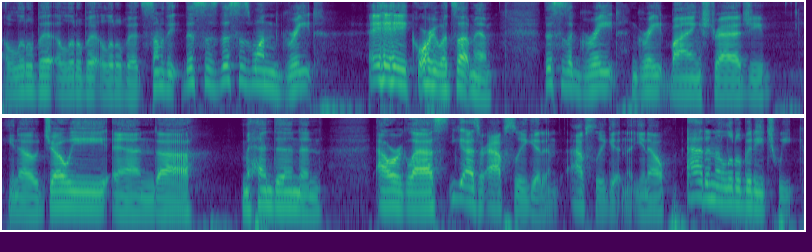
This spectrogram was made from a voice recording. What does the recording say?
a little bit, a little bit, a little bit. Some of the this is this is one great. Hey Corey, what's up, man? This is a great, great buying strategy. You know, Joey and uh, Mehendon and Hourglass, you guys are absolutely getting, absolutely getting it. You know, add in a little bit each week.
